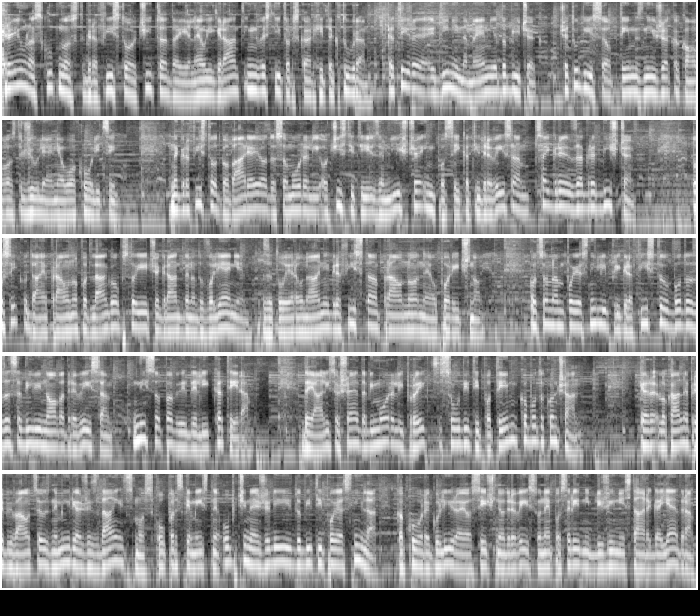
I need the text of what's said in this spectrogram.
Krajevna skupnost grafistov očita, da je Levji grad investitorska arhitektura, katere edini namen je dobiček, če tudi se ob tem zniža kakovost življenja v okolici. Na grafistu odgovarjajo, da so morali očistiti zemljišče in posekati drevesa, saj gre za gradbišče. Poseku daje pravno podlago obstoječe gradbeno dovoljenje, zato je ravnanje grafista pravno neoporečno. Kot so nam pojasnili pri grafistu, bodo zasadili nova drevesa, niso pa vedeli, katera. Dejali so še, da bi morali projekt soditi potem, ko bo dokončan. Ker lokalne prebivalce vznemirja že zdaj, smo z Koperske mestne občine želeli dobiti pojasnila, kako regulirajo sečnjo dreves v neposrednji bližini starega jedra.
